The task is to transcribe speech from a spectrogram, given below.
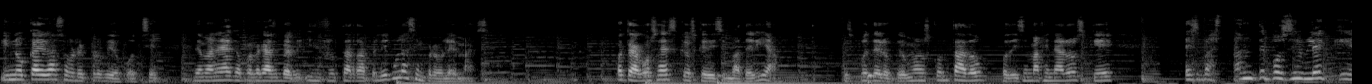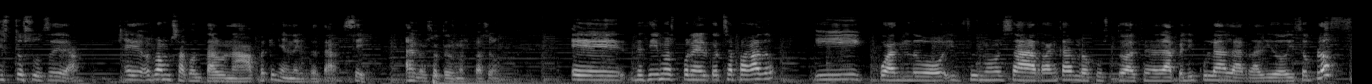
y no caiga sobre el propio coche, de manera que podrás ver y disfrutar la película sin problemas. Otra cosa es que os quedéis sin batería. Después de lo que hemos contado, podéis imaginaros que es bastante posible que esto suceda. Eh, os vamos a contar una pequeña anécdota. Sí, a nosotros nos pasó. Eh, decidimos poner el coche apagado y cuando fuimos a arrancarlo justo al final de la película, la radio hizo plof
